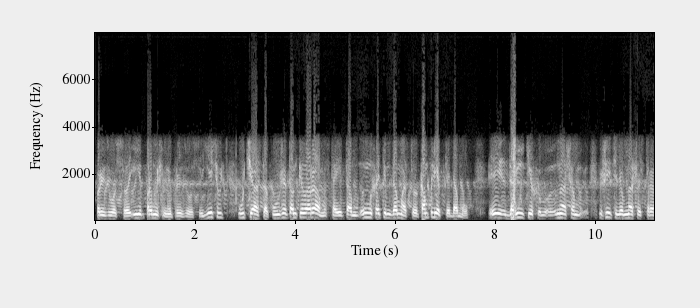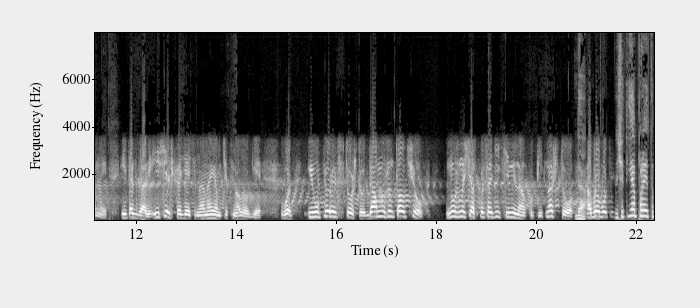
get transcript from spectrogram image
производство и промышленное производство. Есть участок, уже там пилорама стоит, там ну, мы хотим дома строить, комплекты домов. И дарить их нашим жителям нашей страны и так далее. И сельскохозяйственная наем технологии. Вот. И уперлись в то, что нам нужен толчок. Нужно сейчас посадить семена купить. На что? Да. Обработать Значит, я про это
